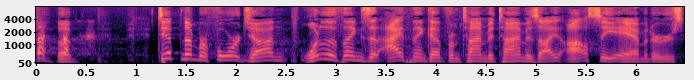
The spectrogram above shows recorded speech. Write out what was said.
Uh, tip number four, John. One of the things that I think of from time to time is I, I'll see amateurs,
